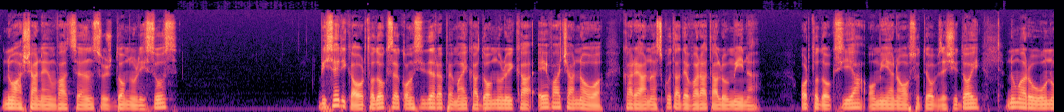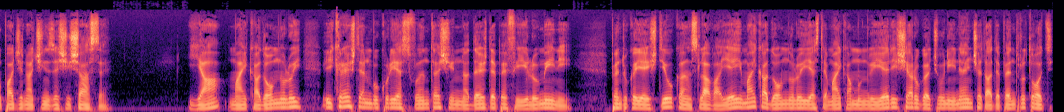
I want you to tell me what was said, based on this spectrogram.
nu așa ne învață însuși Domnul Isus? Biserica Ortodoxă consideră pe Maica Domnului ca Eva cea nouă, care a născut adevărata lumină. Ortodoxia, 1982, numărul 1, pagina 56. Ea, Maica Domnului, îi crește în bucurie sfântă și în nădejde pe fiii luminii, pentru că ei știu că în slava ei Maica Domnului este Maica mângâierii și a rugăciunii neîncetate pentru toți,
